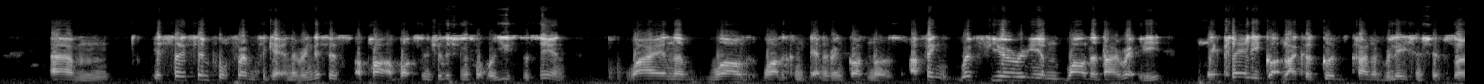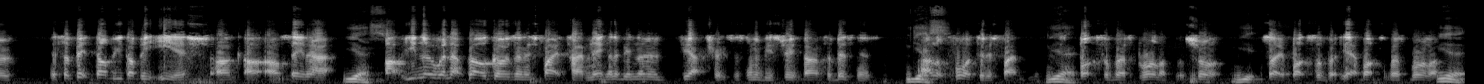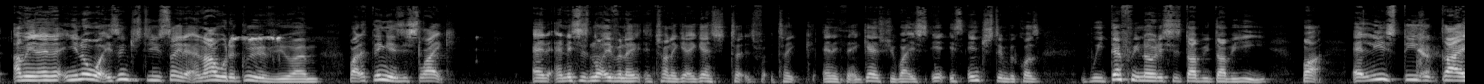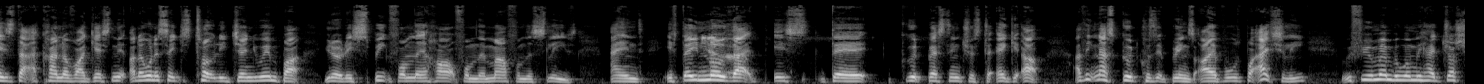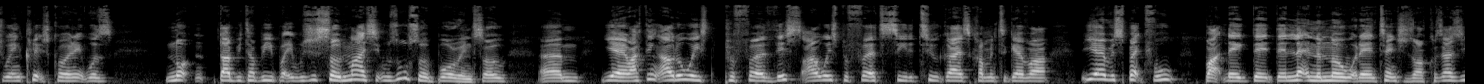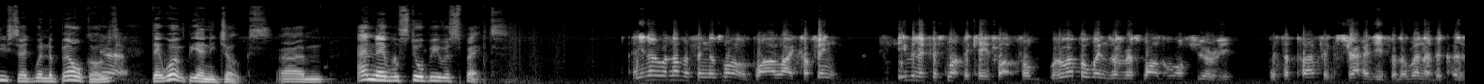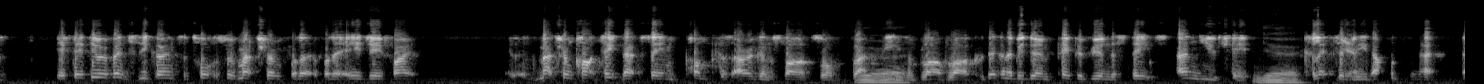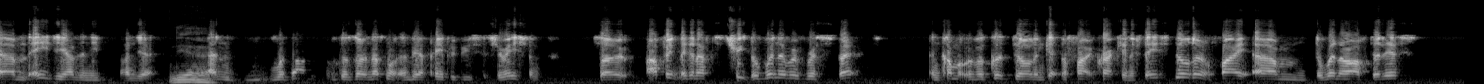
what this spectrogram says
Um, it's so simple for him to get in the ring. This is a part of boxing tradition. It's what we're used to seeing. Why in the world Wilder couldn't get in the ring? God knows. I think with Fury and Wilder directly, they clearly got like a good kind of relationship. So it's a bit WWE-ish. I'll, I'll, I'll say that. yes. Uh, you know when that bell goes and it's fight time, there ain't going to be no theatrics. It's going to be straight down to business. Yes. I look forward to this fight. Yeah. Versus brawler for sure. Yeah. Sorry, boxer, but yeah, boxer versus brawler. Yeah, I mean, and you know what? It's interesting you say that, and I would agree with you. Um, but the thing is, it's like, and and this is not even a, trying to get against t- take anything against you, but it's it's interesting because we definitely know this is WWE, but at least these are guys that are kind of, I guess, I don't want to say just totally genuine, but you know, they speak from their heart, from their mouth, from the sleeves, and if they know Yeah. that it's their good best interest to egg it up. I think that's good because it brings eyeballs. But actually, if you remember when we had Joshua and Klitschko, and it was not WWE, but it was just so nice. It was also boring. So um, yeah, I think I would always prefer this. I always prefer to see the two guys coming together. Yeah, respectful, but they they they're letting them know what their intentions are. Because as you said, when the bell goes, Yeah. there won't be any jokes, um, and there will still be respect. And you know another thing as well. What I like, I think, even if it's not the case, but for whoever wins, whether it's Wilder or Fury, it's the perfect strategy for the winner because if they do eventually go into talks with Matchroom for the for the AJ fight, uh, Matchroom can't take that same pompous, arrogant stance of black Yeah. beans and blah blah because they're going to be doing pay per view in the states and UK Yeah, collectively. That's something that um, AJ hasn't even done yet. yeah, and regardless of the zone, that's not going to be a pay per view situation. So I think they're going to have to treat the winner with respect and come up with a good deal and get the fight cracking. If they still don't fight um, the winner after this,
